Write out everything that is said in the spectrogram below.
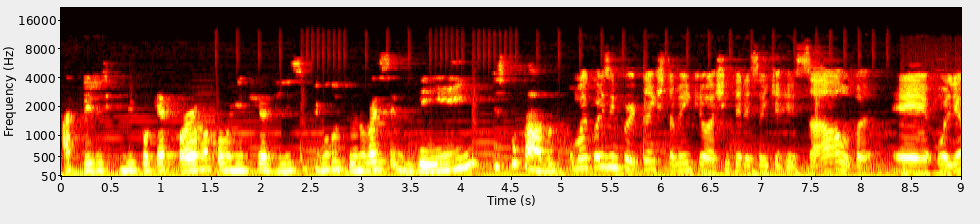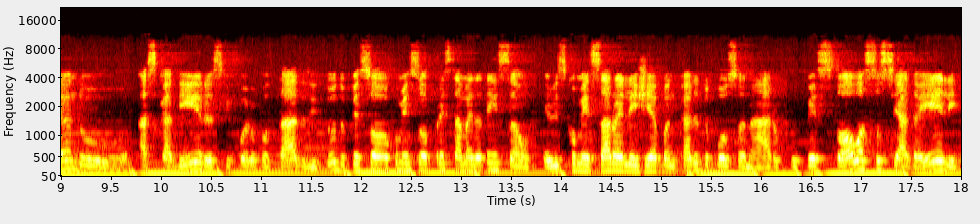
acredito que de qualquer forma, como a gente já disse, o segundo turno vai ser bem disputado. Uma coisa importante também que eu acho interessante a ressalva é, olhando as cadeiras que foram votadas e tudo, o pessoal começou a prestar mais atenção. Eles começaram a eleger a bancada do Bolsonaro, o pessoal associado a ele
